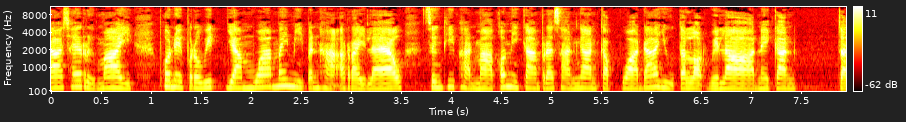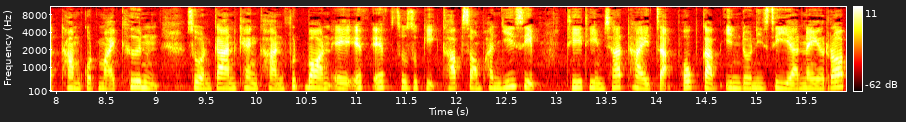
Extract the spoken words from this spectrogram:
ด้าใช่หรือไม่พลเอกประวิทย์ย้ำว่าไม่มีปัญหาอะไรแล้ว ซึ่งที่ผ่านมาก็มีการประสานงานกับวาด้าอยู่ตลอดเวลาในการ จัดทำกฎหมายขึ้น ส่วนการแข่งขันฟุตบอล AFF Suzuki Cup 2020 ที่ทีมชาติไทยจะพบกับอินโดนีเซียในรอบ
